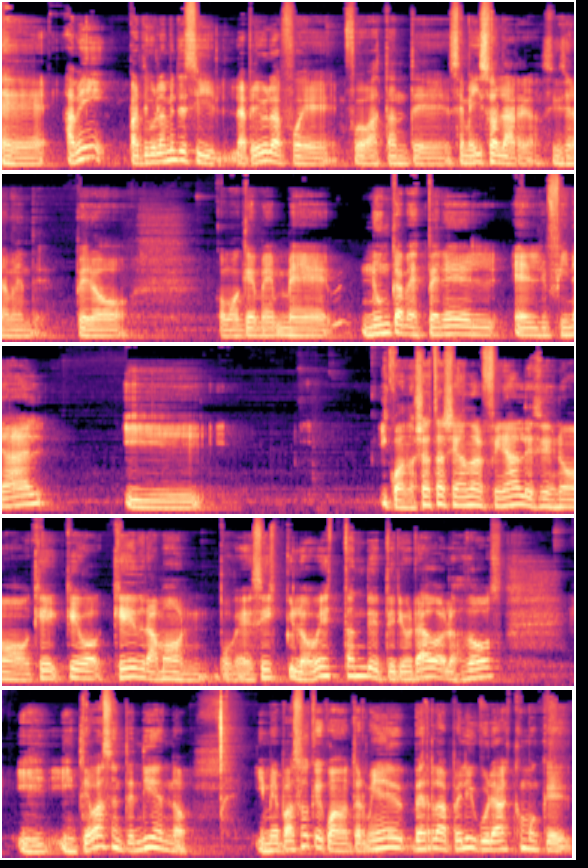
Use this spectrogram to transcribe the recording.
Eh, a mí, particularmente, sí, la película fue, fue bastante. se me hizo larga, sinceramente pero como que me, nunca me esperé el, final y, y cuando ya estás llegando al final decís, no, qué, qué, dramón, porque decís, lo ves tan deteriorado a los dos y, te vas entendiendo. Y me pasó que cuando terminé de ver la película es como que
